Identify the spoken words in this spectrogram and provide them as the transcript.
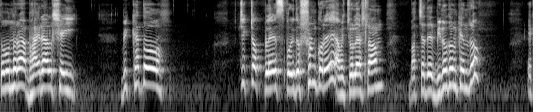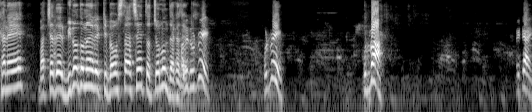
তো বন্ধুরা ভাইরাল সেই বিখ্যাত টিকটক প্লেস পরিদর্শন করে আমি চলে আসলাম বাচ্চাদের বিনোদন কেন্দ্র। এখানে বাচ্চাদের বিনোদনের একটি ব্যবস্থা আছে, তো চলুন দেখা সাবিত উঠবি? উঠবি? উঠবা? এটাই।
